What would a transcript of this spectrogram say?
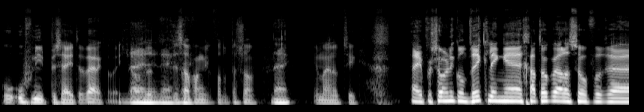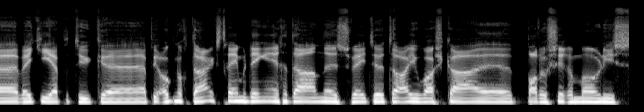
hoeft niet per se te werken. Weet je. Nee, dat nee, nee, is afhankelijk van de persoon. Nee. In mijn optiek. Persoonlijke ontwikkeling eh, gaat ook wel eens over, eh, weet je, je hebt natuurlijk, eh, heb je ook nog daar extreme dingen in gedaan? Uh, zweethutten, ayahuasca, uh, paddo-ceremonies,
